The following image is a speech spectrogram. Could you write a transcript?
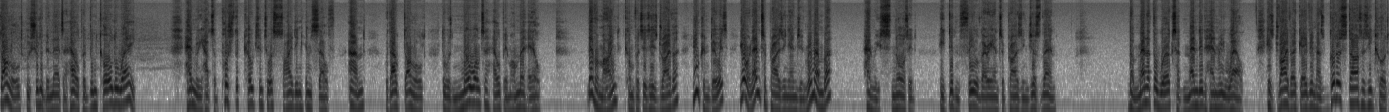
Donald, who should have been there to help, had been called away. Henry had to push the coach into a siding himself, and, without Donald, there was no one to help him on the hill. Never mind, comforted his driver. You can do it. You're an enterprising engine, remember? Henry snorted. He didn't feel very enterprising just then. The men at the works had mended Henry well. His driver gave him as good a start as he could.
